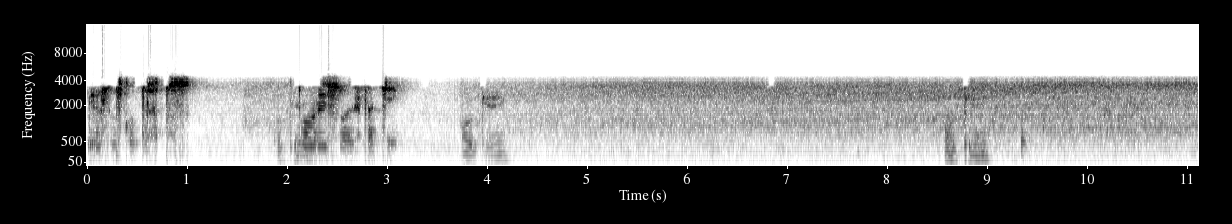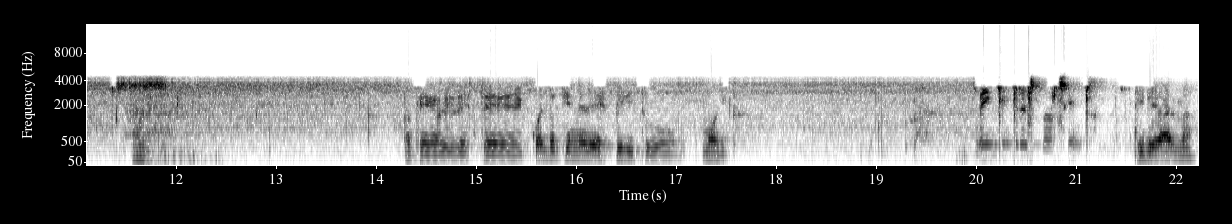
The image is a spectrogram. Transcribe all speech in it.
esos contratos. Ok. Por eso está aquí. Ok. Ok. Ok, Gabriel, este, ¿cuánto tiene de espíritu Mónica? 23%. ¿Y de alma?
